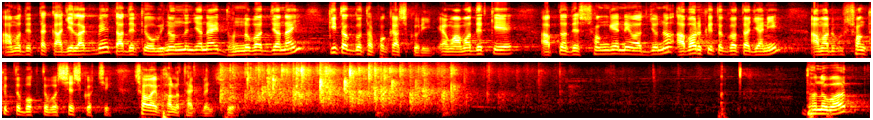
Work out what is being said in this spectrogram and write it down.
আমাদের তা কাজে লাগবে। তাদেরকে অভিনন্দন জানাই, ধন্যবাদ জানাই, কৃতজ্ঞতা প্রকাশ করি এবং আমাদেরকে আপনাদের সঙ্গে নেওয়ার জন্য আবারও কৃতজ্ঞতা জানিয়ে আমার সংক্ষিপ্ত বক্তব্য শেষ করছি। সবাই ভালো থাকবেন। শুভ ধন্যবাদ।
